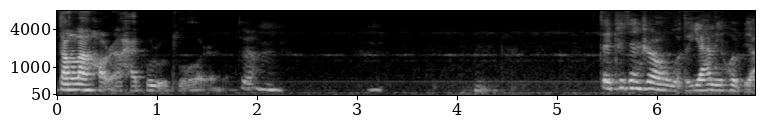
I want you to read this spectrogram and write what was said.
当烂好人还不如做恶人呢，对，嗯。在这件事儿，我的压力会比较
